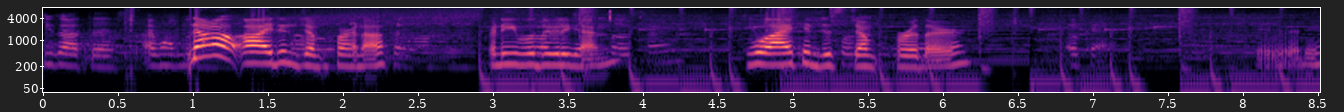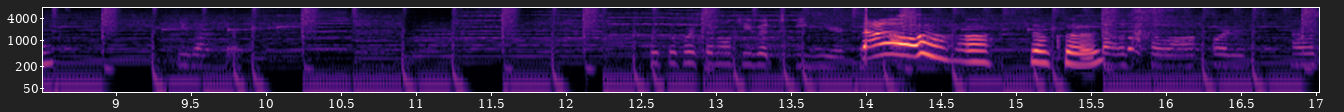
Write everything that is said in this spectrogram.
You got this. I won't. Move. No! Oh, I didn't jump far enough. so awkward. Ready? We'll Do do it again. closer? Well, I can just jump further. Okay, ready? you got this. First emoji, but easier. No! Oh, so close. That was so awkward. That was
